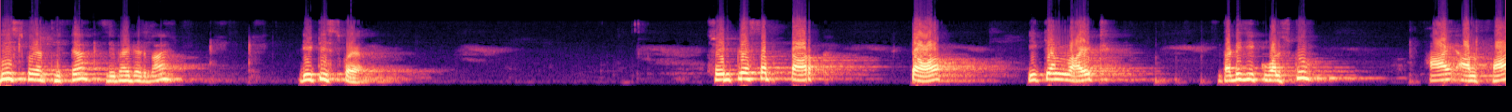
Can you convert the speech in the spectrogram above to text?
d square theta divided by dt square. So in place of torque tau you can write that is equals to i alpha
